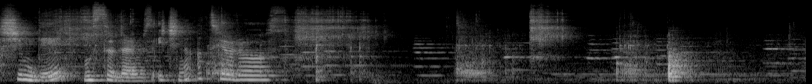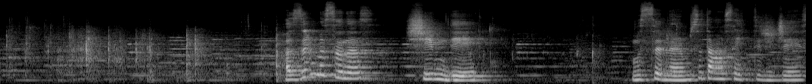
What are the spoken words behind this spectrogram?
Şimdi mısırlarımızı içine atıyoruz. Hazır mısınız? Şimdi mısırlarımızı dans ettireceğiz.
